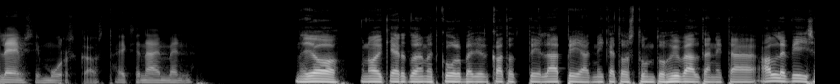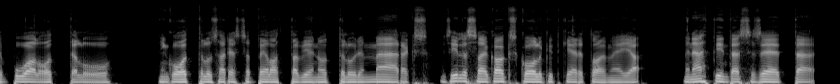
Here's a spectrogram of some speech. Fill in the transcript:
Flamesin murskausta. Eikö se näin mennyt? No joo, noi kertoimet Kulbetilta katsottiin läpi, että mikä tuossa tuntuu hyvältä, niin tämä alle 5,5 ottelua niin ottelusarjassa pelattavien otteluiden määräksi, niin sille sai 2,30 kertoimeen, ja me nähtiin tässä se, että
